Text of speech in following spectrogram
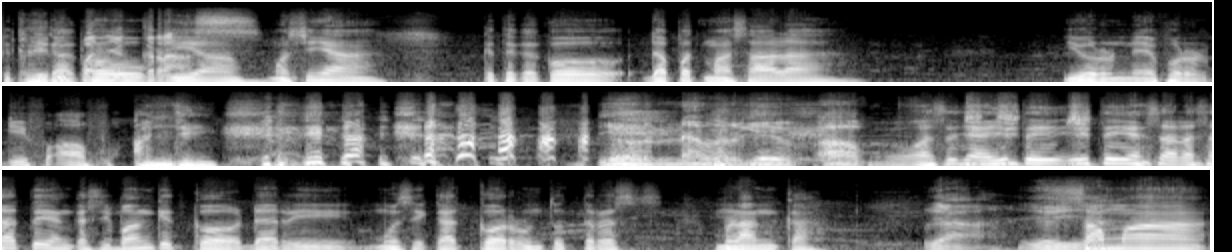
Ketika Kehidupan yang keras. Iya, maksudnya ketika kau dapat masalah you never give up anjing. You never give up. maksudnya itu itu yang salah satu yang kasih bangkit kok dari musik hardcore untuk terus melangkah. Ya, iya, iya. Sama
